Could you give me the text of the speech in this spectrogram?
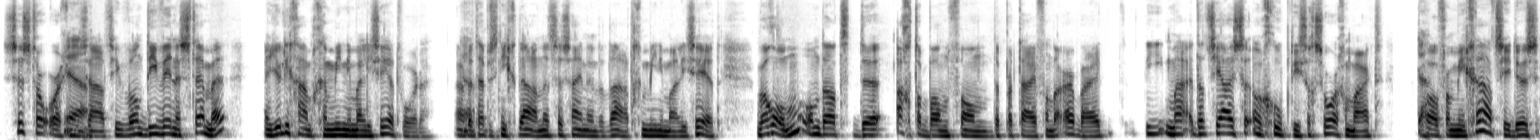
zusterorganisatie, want die winnen stemmen en jullie gaan geminimaliseerd worden. Nou, Ja. dat hebben ze niet gedaan. en Ze zijn inderdaad geminimaliseerd. Waarom? Omdat de achterban van de Partij van de Arbeid, die, maar dat is juist een groep die zich zorgen maakt Ja. over migratie. Dus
